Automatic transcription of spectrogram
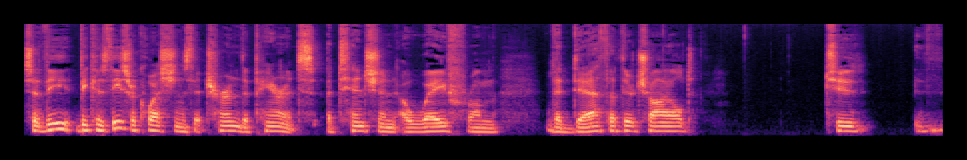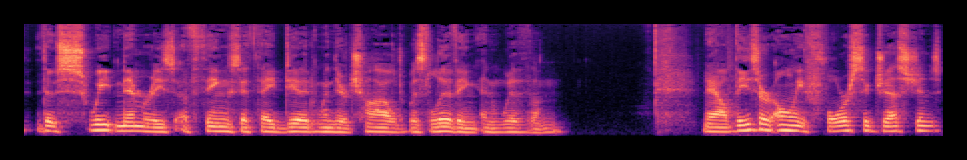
So the, because these are questions that turn the parent's attention away from the death of their child to those sweet memories of things that they did when their child was living and with them. Now, these are only four suggestions.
